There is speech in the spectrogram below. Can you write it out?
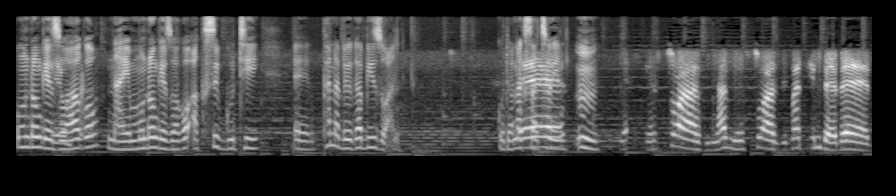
Umuntu ongezwako naye umuntu ongezwako akusikuthi eh phana bekabizwane kodwana Eh, kusathweni mm. Ngesiswazi ngazi ngesiswazi but imbebebe.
